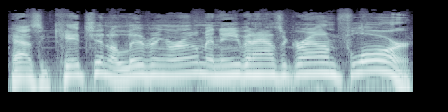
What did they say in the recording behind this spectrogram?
Has a kitchen, a living room, and even has a ground floor.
